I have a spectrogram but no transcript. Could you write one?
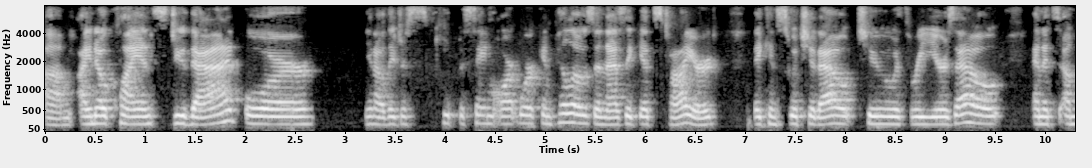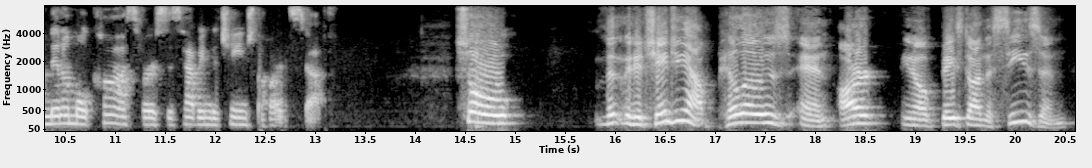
Um, I know clients do that, or, you know, they just keep the same artwork and pillows. And as it gets tired, they can switch it out two or three years out. And it's a minimal cost versus having to change the hard stuff. So the, the changing out pillows and art, you know, based on the season.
